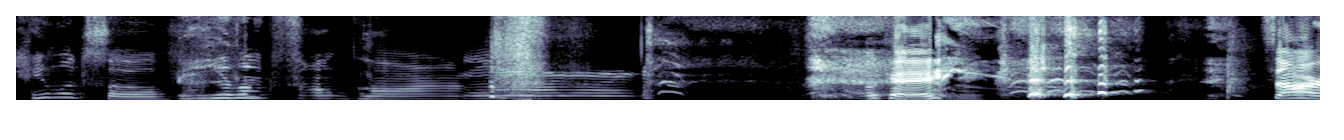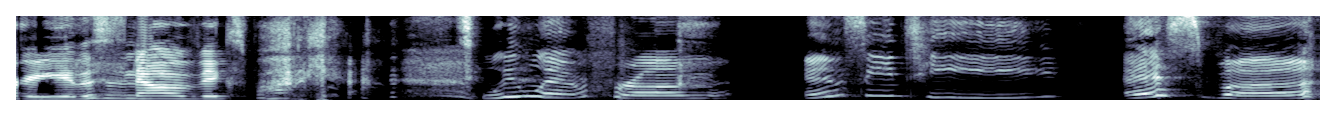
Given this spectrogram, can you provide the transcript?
He looks so he looks so good. Mm. Okay. Sorry, this is now a VIXX podcast. we went from NCT, aespa,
